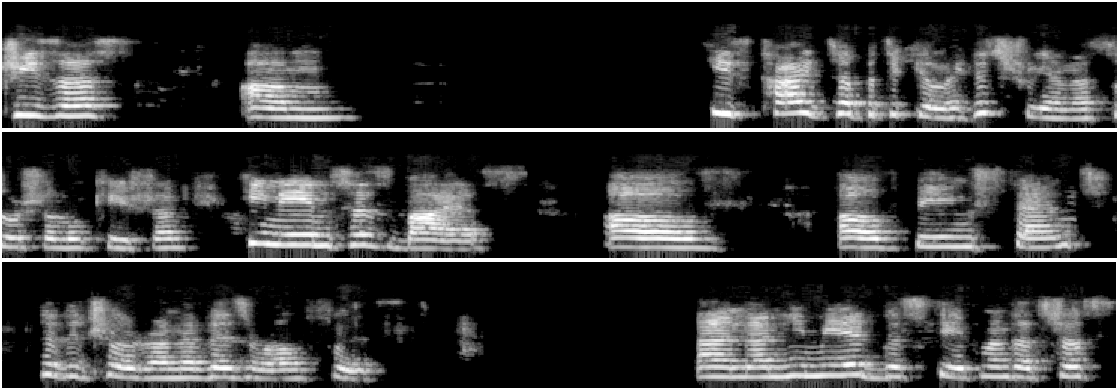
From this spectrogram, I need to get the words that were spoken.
Jesus, um, he's tied to a particular history and a social location. He names his bias of, of being sent to the children of Israel first. And then he made this statement that's just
